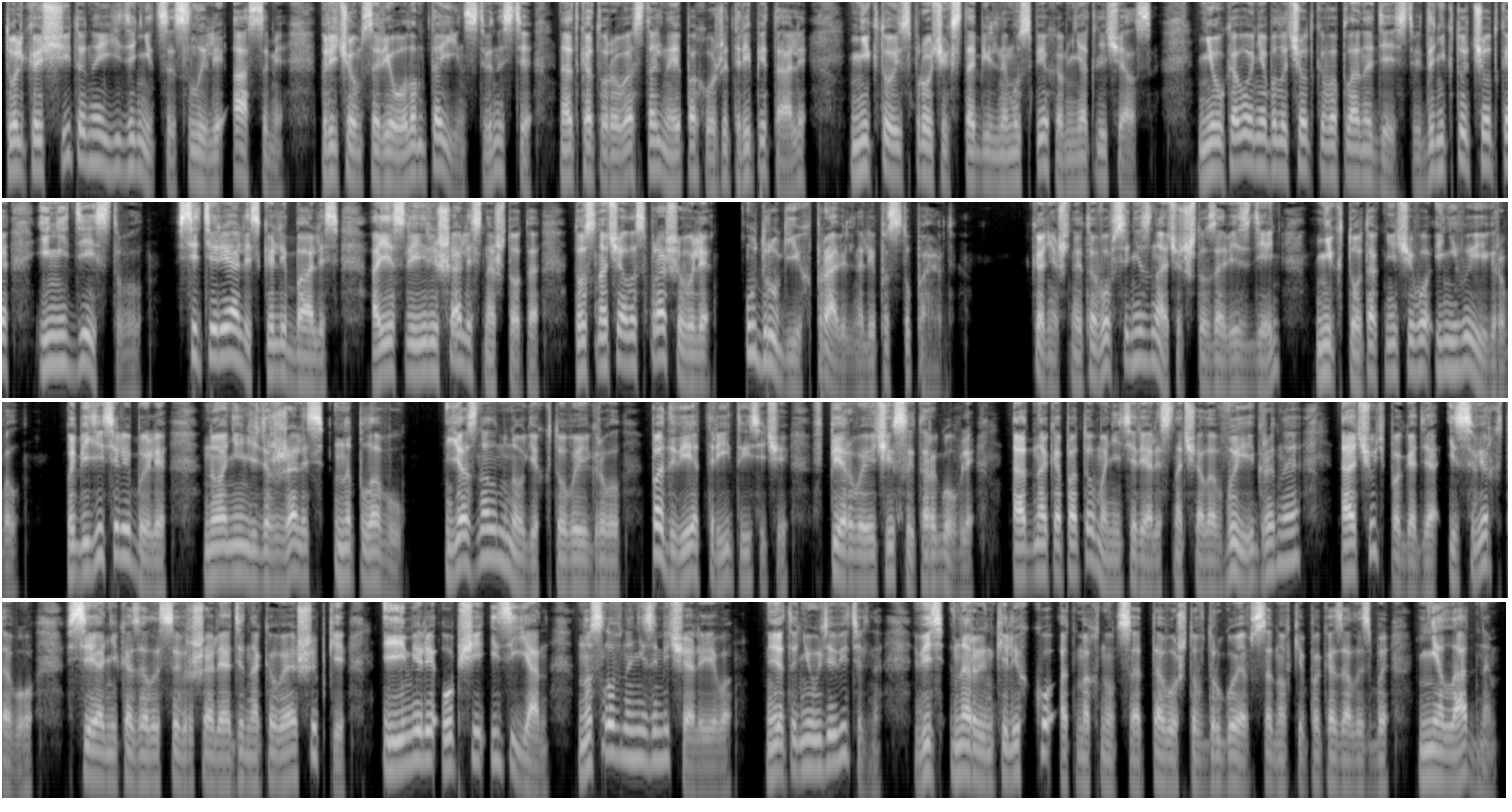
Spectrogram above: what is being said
Только считанные единицы слыли асами, причем с ореолом таинственности, от которого остальные, похоже, трепетали. Никто из прочих стабильным успехом не отличался. Ни у кого не было четкого плана действий, да никто четко и не действовал. Все терялись, колебались, а если и решались на что-то, то сначала спрашивали у других, правильно ли поступают. Конечно, это вовсе не значит, что за весь день никто так ничего и не выигрывал. Победители были, но они не держались на плаву. Я знал многих, кто выигрывал по две-три тысячи в первые часы торговли, однако потом они теряли сначала выигранное, а чуть погодя и сверх того, все они, казалось, совершали одинаковые ошибки и имели общий изъян, но словно не замечали его. И это неудивительно, ведь на рынке легко отмахнуться от того, что в другой обстановке показалось бы неладным.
